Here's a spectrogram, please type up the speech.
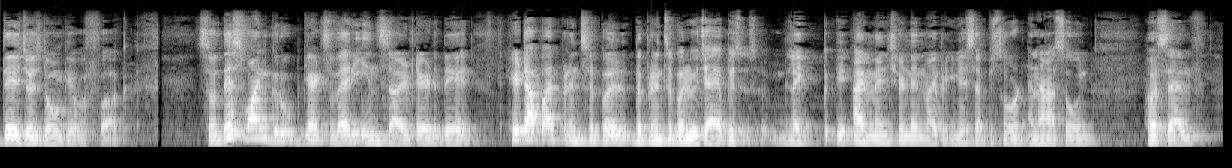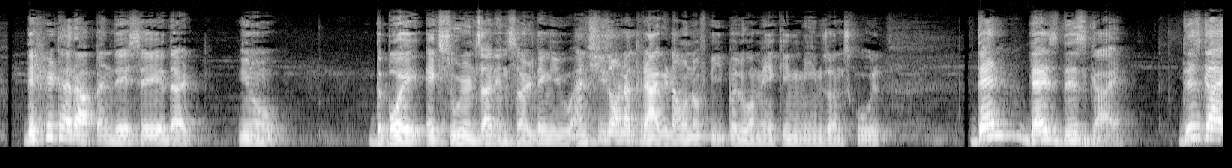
they just don't give a fuck so this one group gets very insulted they hit up our principal the principal which i like i mentioned in my previous episode an asshole herself they hit her up and they say that you know the boy ex students are insulting you and she's on a crackdown of people who are making memes on school then there's this guy this guy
